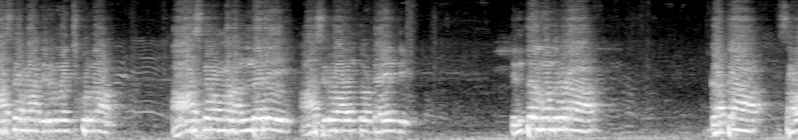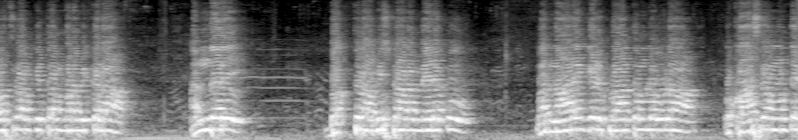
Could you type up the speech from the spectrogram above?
ఆశ్రమాన్ని నిర్మించుకున్నాం. ఆ ఆశ్రమం మన అందరి ఆశీర్వాదంతో అయింది. ఇంతకుముందు కూడా గత సంవత్సరాల క్రితం మనం ఇక్కడ అందరి భక్తుల అభిష్టానం మేరకు మరి నారాయణగేడ్ ప్రాంతంలో కూడా ఒక ఆశ్రమం ఉంటే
